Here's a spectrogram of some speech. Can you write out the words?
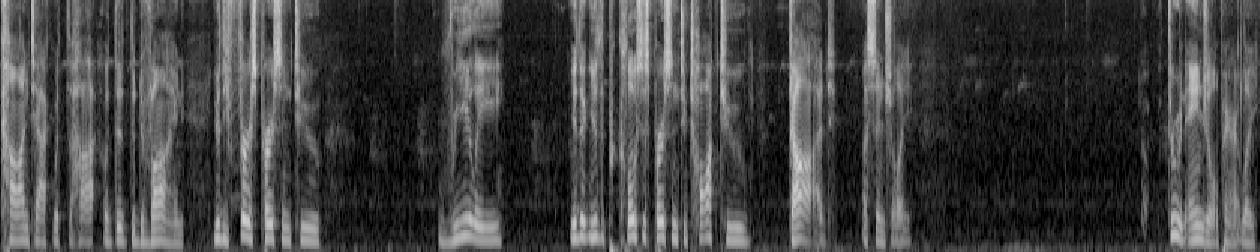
contact with the with the, the divine you're the first person to really you're the, you're the closest person to talk to god essentially through an angel apparently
